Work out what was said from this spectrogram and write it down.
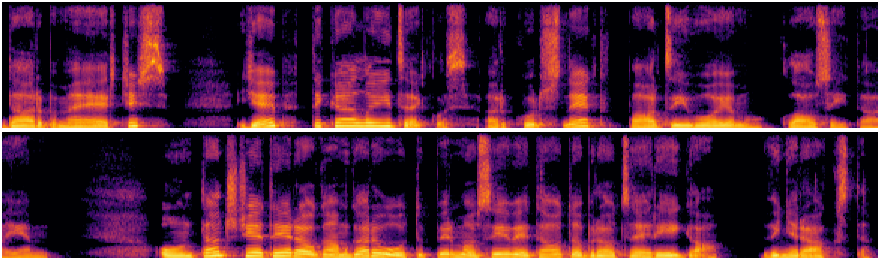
darba mērķis, jeb tikai līdzeklis, ar kuru sniegt pārdzīvojumu klausītājiem. Un tad šķiet ieraugām garūtu pirmo sievieti autobraucēju Rīgā. Viņa raksta:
